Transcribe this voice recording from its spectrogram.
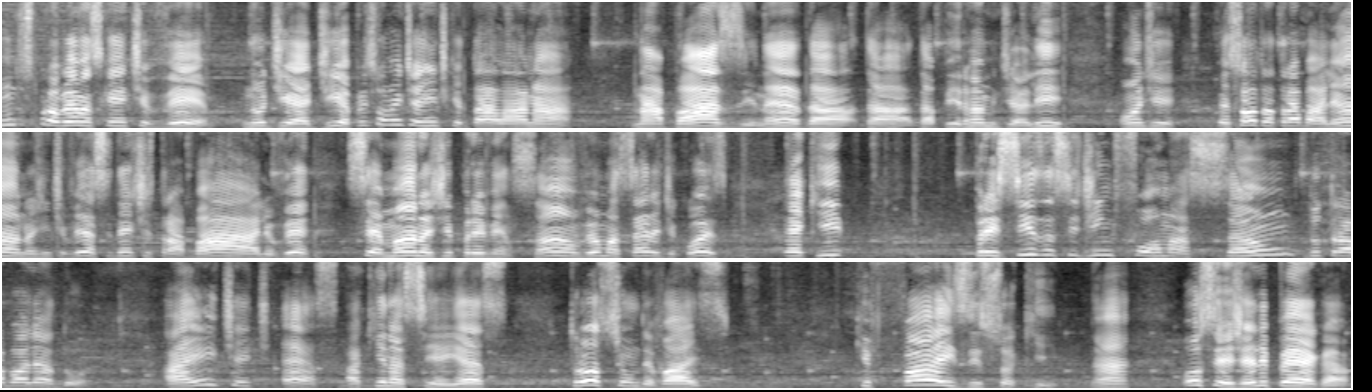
Um dos problemas que a gente vê no dia a dia, principalmente a gente que está lá na, na base né, da, da, da pirâmide ali, onde o pessoal está trabalhando, a gente vê acidente de trabalho, vê semanas de prevenção, vê uma série de coisas, é que precisa-se de informação do trabalhador. A HHS, aqui na CAS, trouxe um device que faz isso aqui, né? Ou seja, ele pega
